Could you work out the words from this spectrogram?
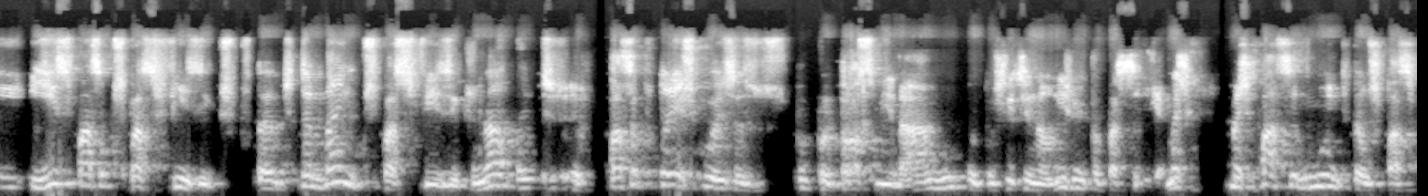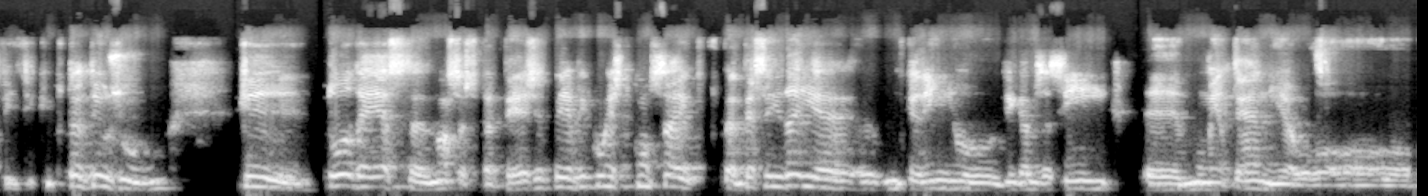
e, isso passa por espaços físicos, portanto, também por espaços físicos, não, passa por três coisas, por, por proximidade, por profissionalismo e por parceria, mas, mas passa muito pelo espaço físico. E, portanto, eu julgo que toda essa nossa estratégia tem a ver com este conceito. Portanto, essa ideia um bocadinho, digamos assim, eh, momentânea ou,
